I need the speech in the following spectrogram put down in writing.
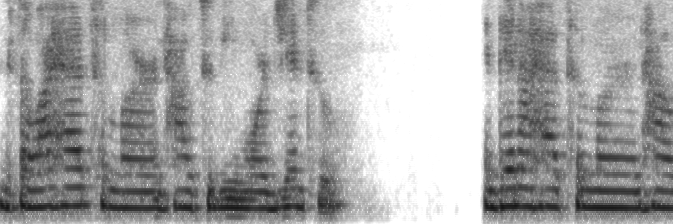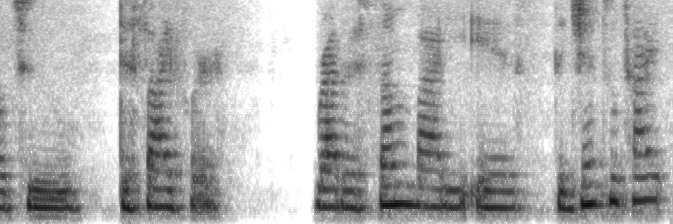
and so I had to learn how to be more gentle. And then I had to learn how to decipher whether somebody is the gentle type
